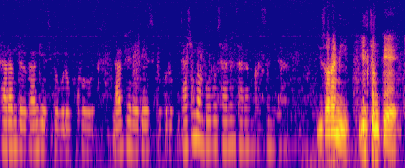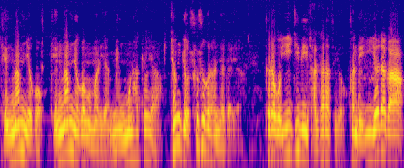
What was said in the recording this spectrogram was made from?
사람들 관계에서도 그렇고 남편에 대해서도 그렇고 자신만 보고 사는 사람 같습니다. 이 사람이 일정 때 경남여고, 경남여고면 말이야, 명문학교야. 정교 수석을 한 여자야. 그러고 이 집이 잘 살았어요. 근데 이 여자가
